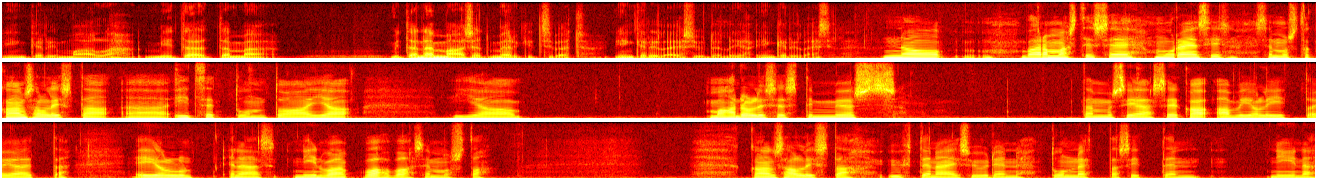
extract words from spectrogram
Inkerimaalla. Mitä, tämä, mitä nämä asiat merkitsivät inkeriläisyydelle ja inkeriläisille? No varmasti se murensi semmoista kansallista äh, itsetuntoa ja, ja mahdollisesti myös tämmöisiä seka-avioliittoja, että ei ollut enää niin vahvaa semmoista kansallista yhtenäisyyden tunnetta sitten niinä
